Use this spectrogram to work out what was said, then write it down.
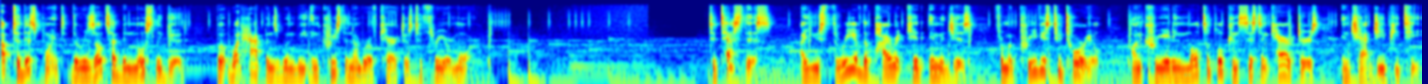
Up to this point, the results have been mostly good, but what happens when we increase the number of characters to three or more? To test this, I used three of the Pirate Kid images from a previous tutorial on creating multiple consistent characters in ChatGPT.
